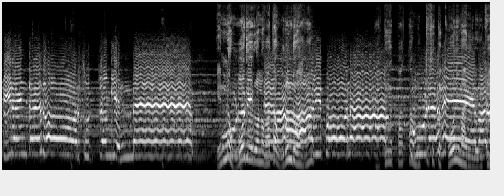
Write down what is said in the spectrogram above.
திரண்டதோர் சுற்றம் என்ன என்ன ஓடி வருவன பார்த்தா உருண்டு அட்டைய பார்த்தா முட்டு சுத்த கோழி மாதிரி இருக்கு.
